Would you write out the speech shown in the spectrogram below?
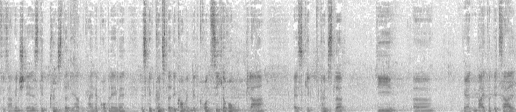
zusammenstehen. Es gibt Künstler, die haben keine Probleme. Es gibt Künstler, die kommen mit Grundsicherung klar. Es gibt Künstler, die äh, werden weiter bezahlt,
